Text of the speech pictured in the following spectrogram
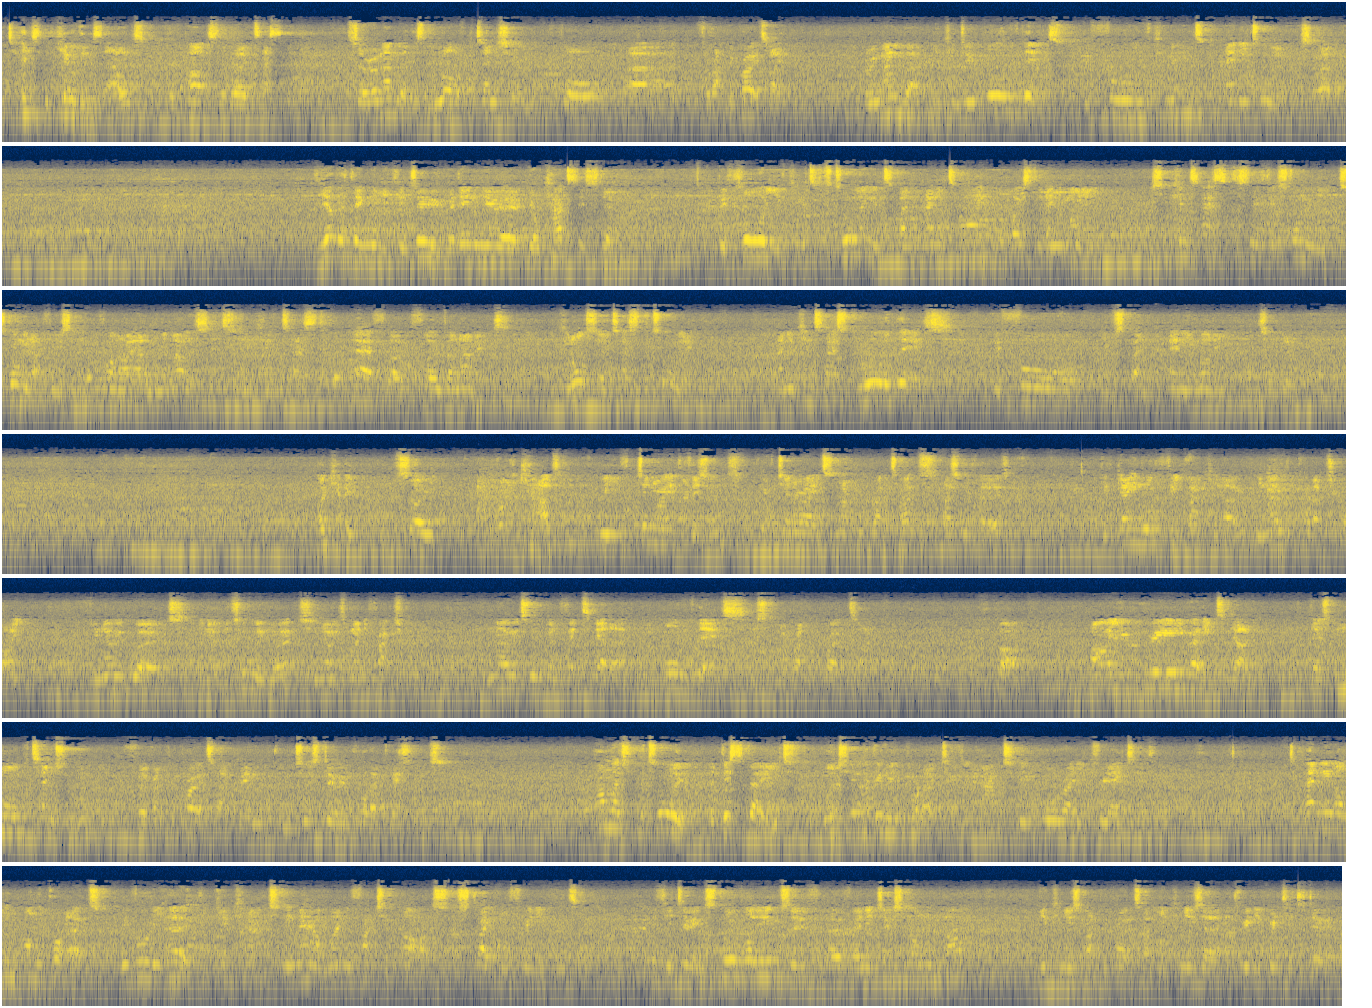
potentially kill themselves with parts that weren't tested. So remember, there's a lot of potential for, uh, for rapid prototyping. Remember, you can do all of this before you've committed to any tooling whatsoever. The other thing that you can do within your, your CAD system before you've committed to tooling and spent any time or wasted any money is you can test to see if it's strong enough, strong enough using finite element analysis. You can test for airflow, flow dynamics. You can also test the tooling. And you can test for all of this before you've spent any money on tooling. Okay, so from the CAD, we've generated visions, we've generated some rapid prototypes, as we've heard. You've gained all the feedback you know, you know the product's right, you know it works, you know the tooling works, you know it's manufacturable, you know it's all going to fit together. All of this is from a rapid prototype. But are you really ready to go? There's more potential for rapid prototyping than just doing product visuals. How much of the tooling at this stage, once happy with the product, have you actually already created? Depending on, on the product, we've already heard you can actually now manufacture parts straight on a 3D printer. If you're doing small volumes of, of an injection molding part, you can use a rapid you can use a, a 3D printer to do it.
